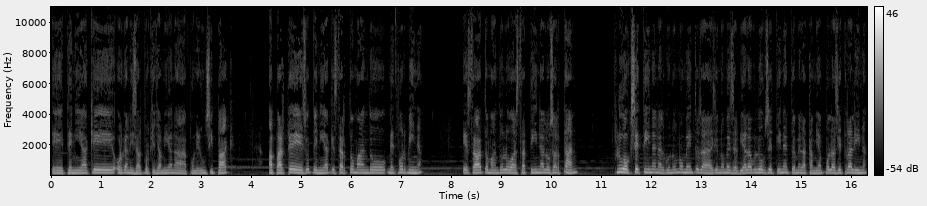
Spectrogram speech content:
Eh, tenía que organizar porque ya me iban a poner un CIPAC. Aparte de eso, tenía que estar tomando metformina. Estaba tomando lovastatina, losartán, fluoxetina en algunos momentos. A veces no me servía la fluoxetina, entonces me la cambiaban por la cetralina.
